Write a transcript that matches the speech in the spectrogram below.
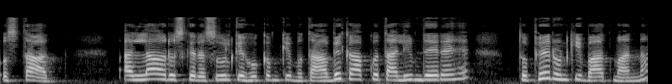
استاد اللہ اور اس کے رسول کے حکم کے مطابق آپ کو تعلیم دے رہے ہیں، تو پھر ان کی بات ماننا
